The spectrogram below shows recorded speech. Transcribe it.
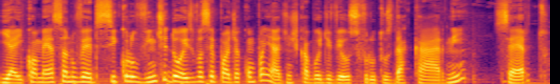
E aí começa no versículo 22, você pode acompanhar. A gente acabou de ver os frutos da carne, certo?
